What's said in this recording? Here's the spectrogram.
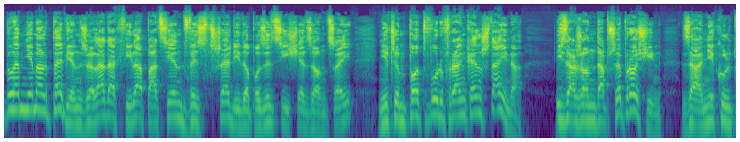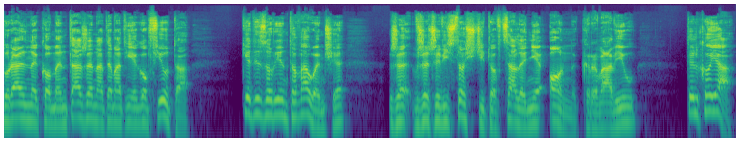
Byłem niemal pewien, że lada chwila pacjent wystrzeli do pozycji siedzącej, niczym potwór Frankensteina i zażąda przeprosin za niekulturalne komentarze na temat jego fiuta. Kiedy zorientowałem się, że w rzeczywistości to wcale nie on krwawił, tylko ja.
